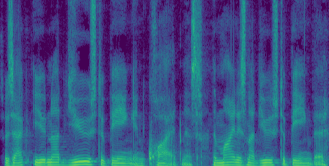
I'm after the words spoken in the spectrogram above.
So it's you're not used to being in quietness. The mind is not used to being there.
